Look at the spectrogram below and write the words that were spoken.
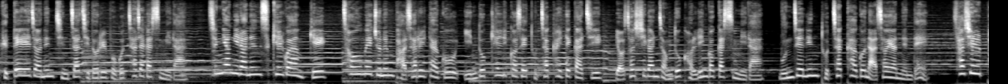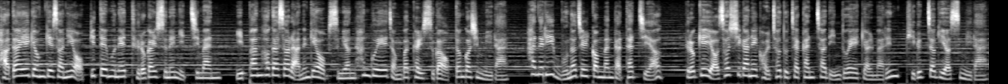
그때의 저는 진짜 지도를 보고 찾아갔습니다. 승량이라는 스킬과 함께 처음 해주는 바사를 타고 인도 캘리컷에 도착할 때까지 6시간 정도 걸린 것 같습니다. 문제는 도착하고 나서였는데 사실 바다의 경계선이 없기 때문에 들어갈 수는 있지만 입항 허가서라는 게 없으면 항구에 정박할 수가 없던 것입니다. 하늘이 무너질 것만 같았지요. 그렇게 6시간에 걸쳐 도착한 첫 인도의 결말은 비극적이었습니다.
